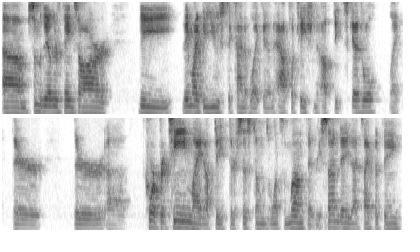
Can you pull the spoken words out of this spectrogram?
Um, some of the other things are the they might be used to kind of like an application update schedule like their their uh, corporate team might update their systems once a month every sunday that type of thing.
